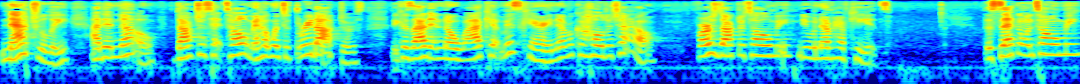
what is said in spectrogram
naturally, I didn't know. Doctors had told me, I went to three doctors because I didn't know why I kept miscarrying, never could hold a child. First doctor told me, you would never have kids. The second one told me,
